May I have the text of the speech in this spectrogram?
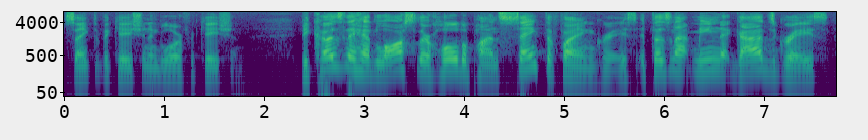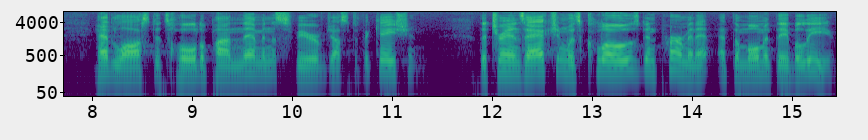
sanctification, and glorification. Because they had lost their hold upon sanctifying grace, it does not mean that God's grace had lost its hold upon them in the sphere of justification. The transaction was closed and permanent at the moment they believed.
